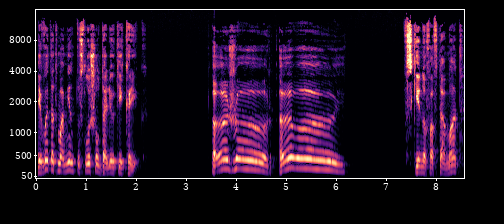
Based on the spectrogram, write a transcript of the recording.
и в этот момент услышал далекий крик. «Ажар! Авай!» Вскинув автомат,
